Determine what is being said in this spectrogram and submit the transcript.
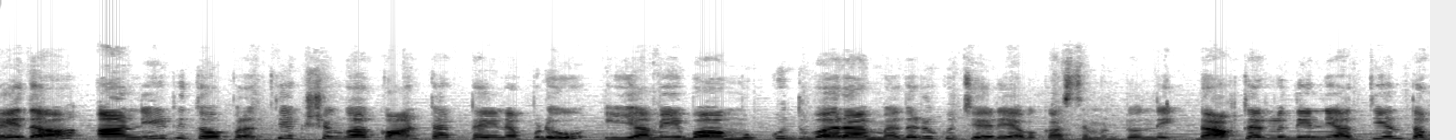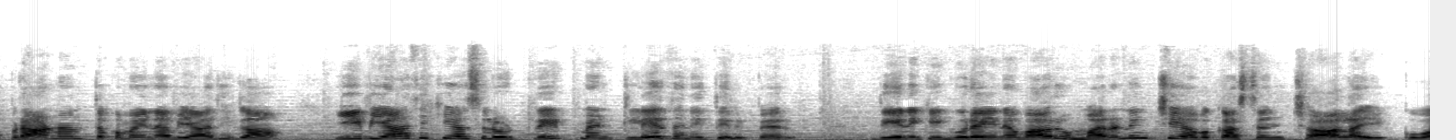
లేదా ఆ నీటితో ప్రత్యక్షంగా కాంటాక్ట్ అయినప్పుడు ఈ అమీబా ముక్కు ద్వారా మెదడుకు చేరే అవకాశం ఉంటుంది. డాక్టర్లు దీన్ని అత్యంత ప్రాణాంతకమైన వ్యాధిగా ఈ వ్యాధికి అసలు ట్రీట్మెంట్ లేదని తెలిపారు. దీనికి గురైన వారు మరణించే అవకాశం చాలా ఎక్కువ.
